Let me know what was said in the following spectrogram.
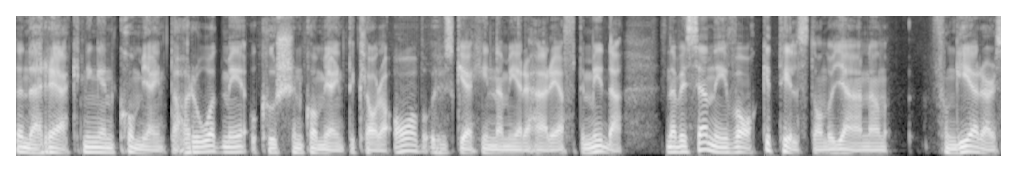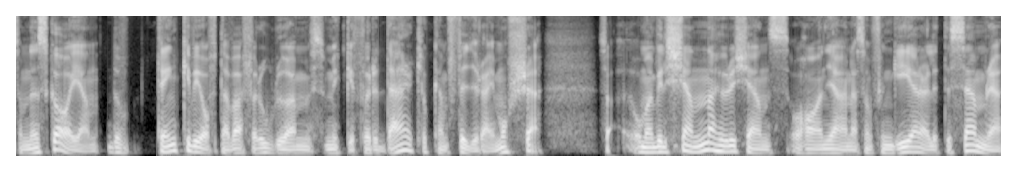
Den där räkningen kommer jag inte ha råd med och kursen kommer jag inte klara av och hur ska jag hinna med det här i eftermiddag? När vi sen är i vaket tillstånd och hjärnan fungerar som den ska igen, då tänker vi ofta varför oroar jag mig så mycket för det där klockan fyra i morse? Så om man vill känna hur det känns att ha en hjärna som fungerar lite sämre,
